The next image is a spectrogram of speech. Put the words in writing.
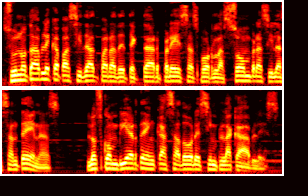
Su notable capacidad para detectar presas por las sombras y las antenas los convierte en cazadores implacables.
